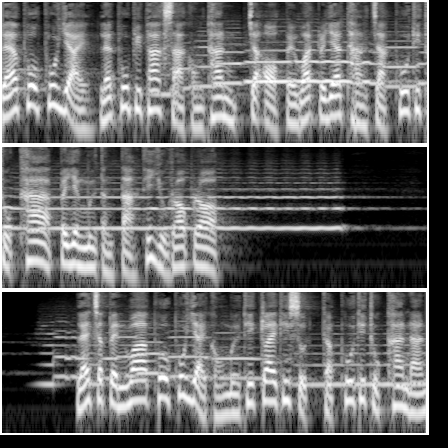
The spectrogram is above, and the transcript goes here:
แล้วพวกผู้ใหญ่และผู้พิพากษาของท่านจะออกไปวัดระยะทางจากผู้ที่ถูกฆ่าไปยังมือต่างๆ ที่อยู่รอบๆ และจะเป็นว่าพวกผู้ใหญ่ของมือที่ใกล้ที่สุดกับผู้ที่ถูกฆ่านั้น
